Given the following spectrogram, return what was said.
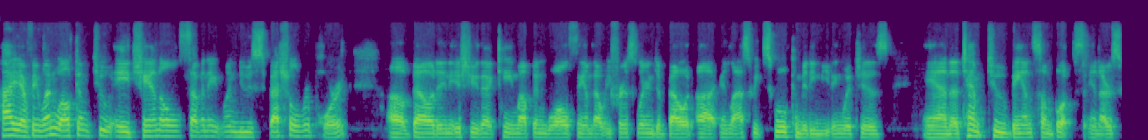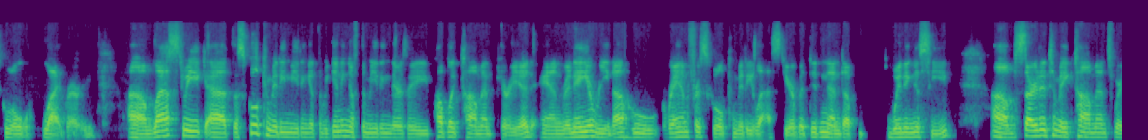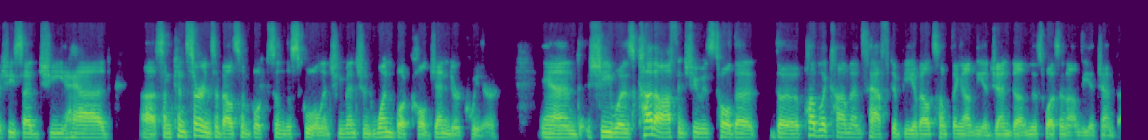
Hi, everyone. Welcome to a Channel 781 News special report about an issue that came up in Waltham that we first learned about uh, in last week's school committee meeting, which is an attempt to ban some books in our school library. Um, last week at the school committee meeting, at the beginning of the meeting, there's a public comment period and Renee Arena, who ran for school committee last year, but didn't end up winning a seat, um, started to make comments where she said she had uh, some concerns about some books in the school. And she mentioned one book called Gender Queer. And she was cut off and she was told that the public comments have to be about something on the agenda and this wasn't on the agenda.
